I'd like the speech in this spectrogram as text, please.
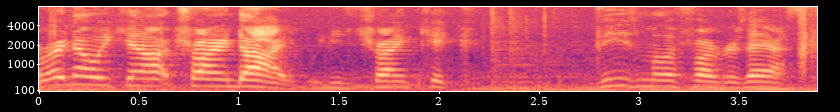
So right now we cannot try and die. We need to try and kick these motherfuckers' asses.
